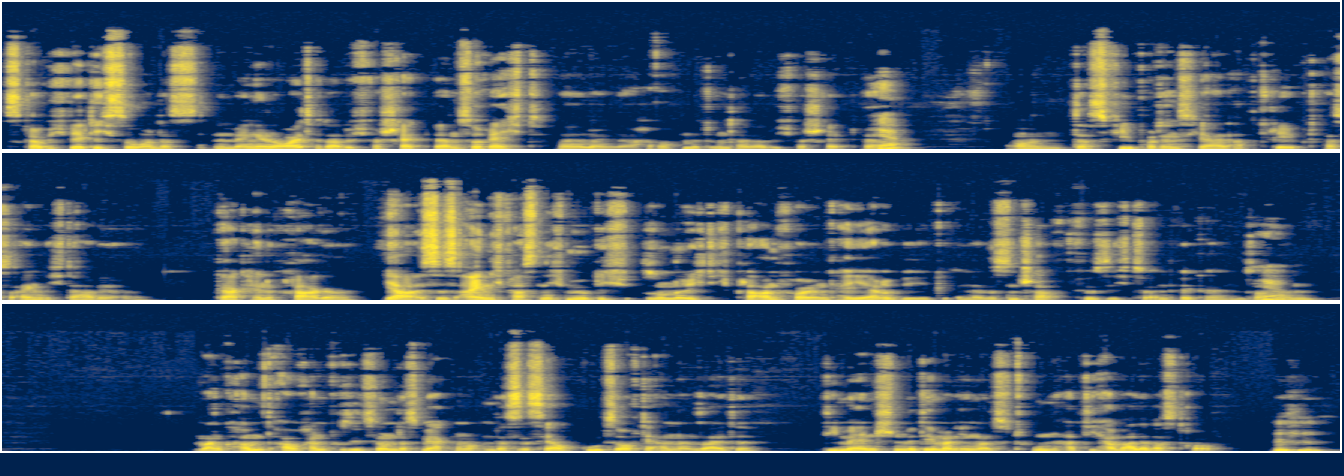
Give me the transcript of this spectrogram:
ist, glaube ich, wirklich so. Und dass eine Menge Leute dadurch verschreckt werden, zu Recht, meiner Meinung nach, auch mitunter dadurch verschreckt werden. Ja. Und das viel Potenzial abgräbt, was eigentlich da wäre. Gar keine Frage. Ja, es ist eigentlich fast nicht möglich, so einen richtig planvollen Karriereweg in der Wissenschaft für sich zu entwickeln, sondern ja. man kommt auch an Positionen, das merkt man auch, und das ist ja auch gut so auf der anderen Seite, die Menschen, mit denen man irgendwann zu tun hat, die haben alle was drauf. Mhm.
